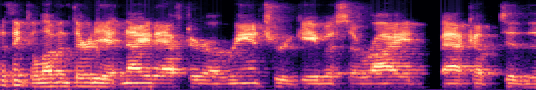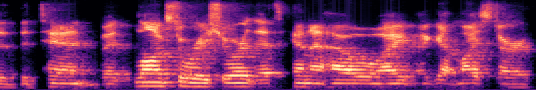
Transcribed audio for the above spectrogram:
I think 11:30 at night after a rancher gave us a ride back up to the, the tent. But long story short, that's kind of how I, I got my start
